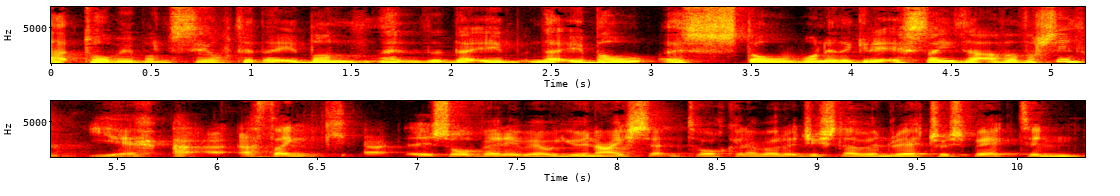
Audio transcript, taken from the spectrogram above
that Tommy Burns Celtic that he bun, that he that he built is still one of the greatest sides that I've ever seen. Yeah, I, I- I think uh, it's all very well you and I sitting talking about it just now in retrospect, and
